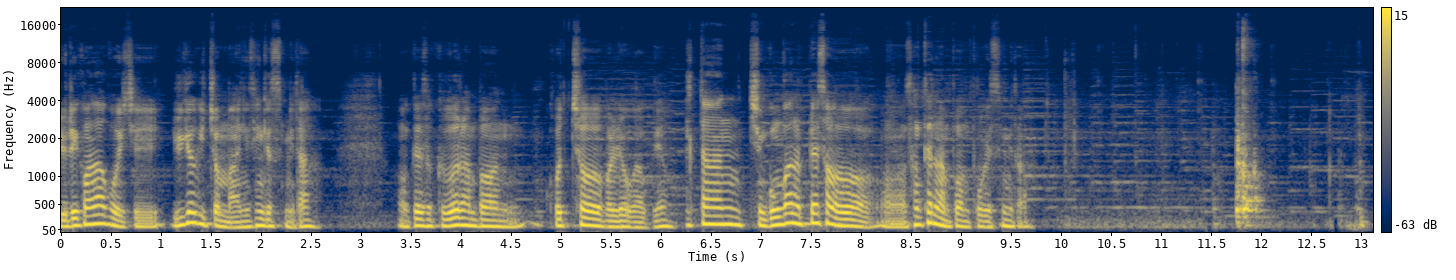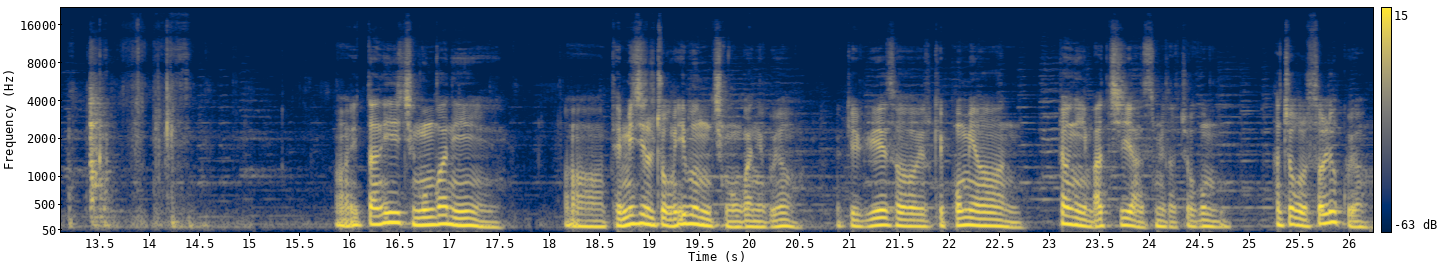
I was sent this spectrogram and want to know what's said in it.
유리관하고 이제 유격이 좀 많이 생겼습니다. 어, 그래서 그걸 한번 고쳐보려고 하고요. 일단 진공관을 빼서 어, 상태를 한번 보겠습니다. 어, 일단 이 진공관이 어, 데미지를 조금 입은 진공관이고요. 이렇게 위에서 이렇게 보면 평이 맞지 않습니다. 조금 한쪽으로 쏠렸고요.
